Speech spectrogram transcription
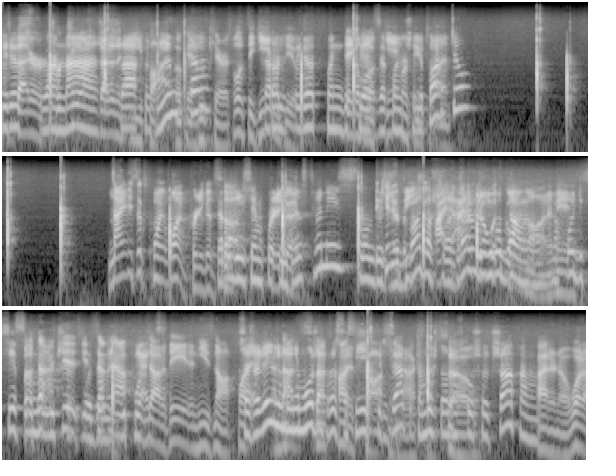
берешь слона, шах вилка, король вперед, конь d5 закончили партию, 96.1, pretty good stuff. 47 pretty good. The kid is beat, I, I don't know what's going on. I mean, but the kid is 7.5 points out of 8, and he's not playing. К сожалению, мы не можем просто съесть Криза, потому что он нас кушает шахом. I don't know, what a...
